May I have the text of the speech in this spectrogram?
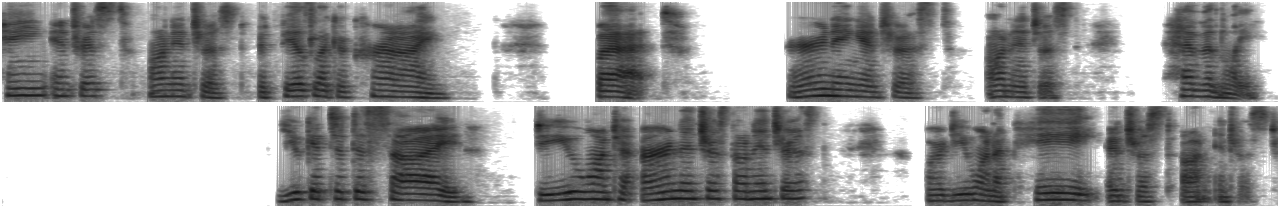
paying interest on interest. It feels like a crime. But earning interest on interest, heavenly. You get to decide do you want to earn interest on interest or do you want to pay interest on interest?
